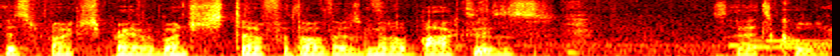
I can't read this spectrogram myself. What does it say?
This box should probably have a bunch of stuff with all those metal boxes. So that's cool.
